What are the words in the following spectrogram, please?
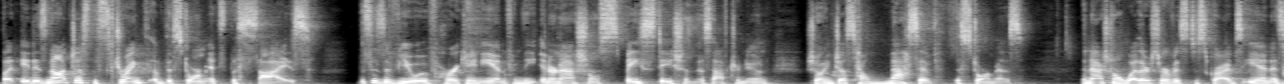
But it is not just the strength of the storm, it's the size. This is a view of Hurricane Ian from the International Space Station this afternoon, showing just how massive the storm is. The National Weather Service describes Ian as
